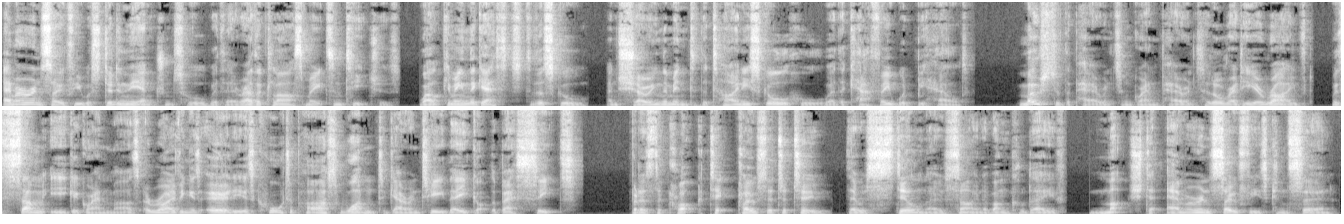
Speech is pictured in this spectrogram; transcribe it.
Emma and Sophie were stood in the entrance hall with their other classmates and teachers, welcoming the guests to the school and showing them into the tiny school hall where the cafe would be held. Most of the parents and grandparents had already arrived, with some eager grandmas arriving as early as quarter past one to guarantee they got the best seats. But as the clock ticked closer to two, there was still no sign of Uncle Dave, much to Emma and Sophie's concern.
